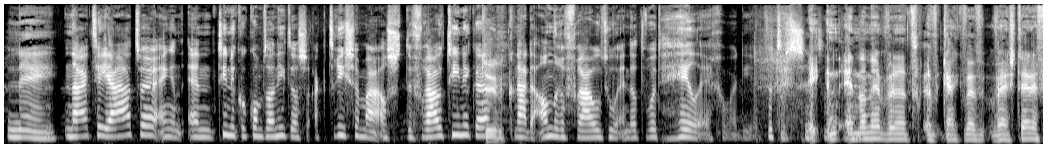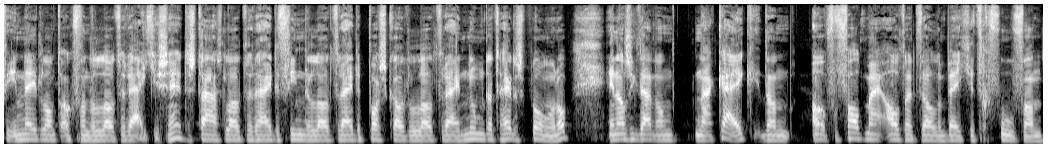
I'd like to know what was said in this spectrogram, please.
Nee. naar theater. En, en Tineke komt dan niet als actrice, maar als de vrouw Tineke Tuurlijk. naar de andere vrouwen toe. En dat wordt heel erg gewaardeerd. Wat ontzettend. En, en dan hebben we het. eh, Kijk, wij, wij sterven in Nederland ook van de loterijtjes. Hè? De staatsloterij, de vriendenloterij, de postcode loterij. Noem dat hele spul maar op. En als ik daar dan naar kijk, dan overvalt mij altijd wel een beetje het gevoel van.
